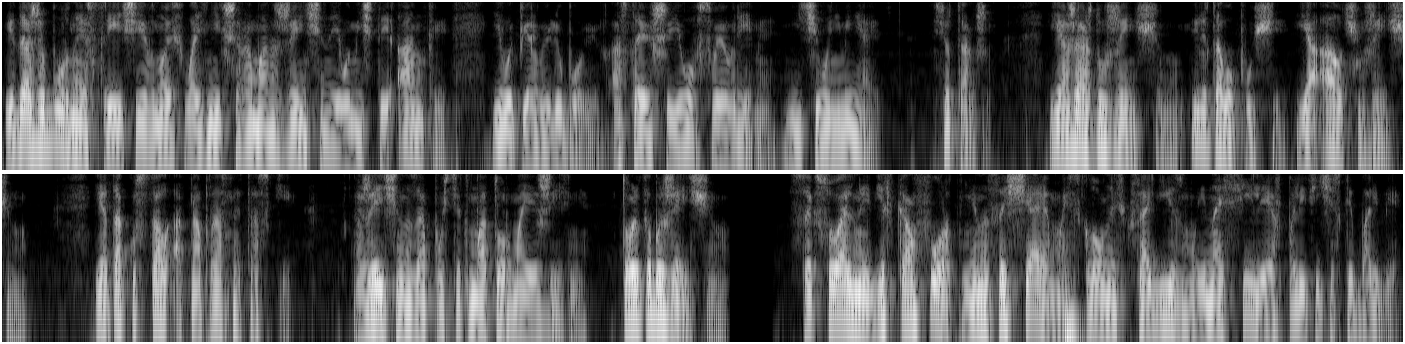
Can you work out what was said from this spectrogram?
И даже бурная встреча и вновь возникший роман с женщиной его мечты Анкой, его первой любовью, оставившей его в свое время, ничего не меняет. Все так же. Я жажду женщину, или того пуще, я алчу женщину. Я так устал от напрасной тоски. Женщина запустит мотор моей жизни. Только бы женщину. Сексуальный дискомфорт, ненасыщаемость, склонность к садизму и насилие в политической борьбе.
